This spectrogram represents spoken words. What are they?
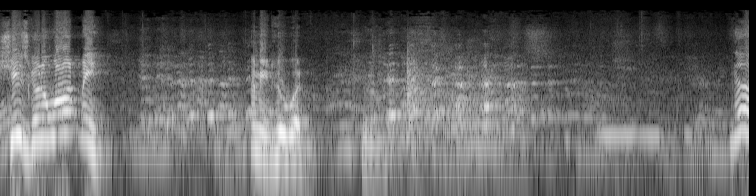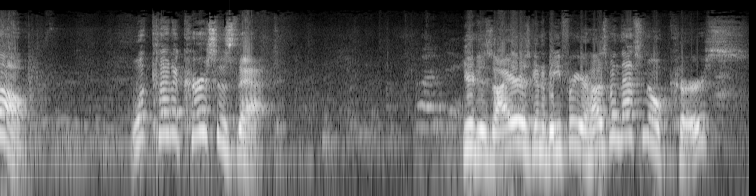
she's going to want me. I mean, who wouldn't? You know. No. What kind of curse is that? Your desire is going to be for your husband? That's no curse.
